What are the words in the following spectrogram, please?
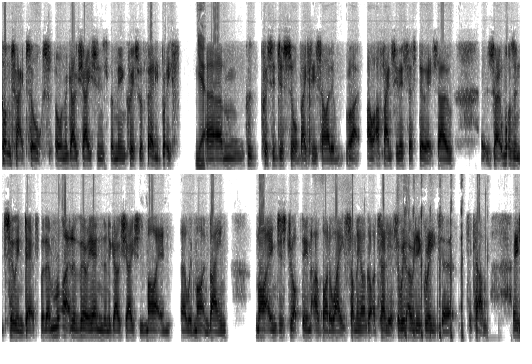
contract talks or negotiations for me and Chris were fairly brief. Yeah. Because um, Chris had just sort of basically decided, right, I, I fancy this, let's do it. So, so it wasn't too in depth. But then, right at the very end of the negotiations, Martin uh, with Martin Bain, Martin just dropped in. Oh, by the way, something I've got to tell you. So we'd already agreed to to come. He,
